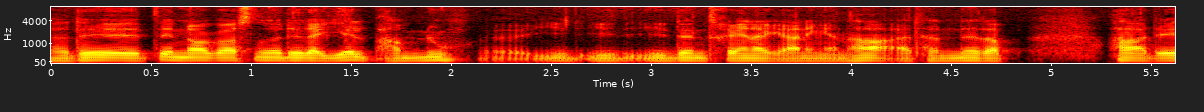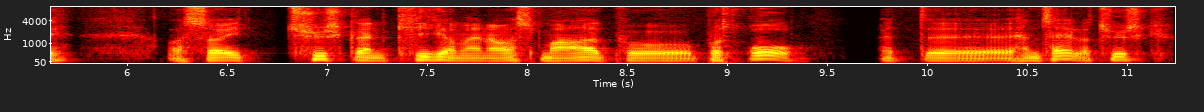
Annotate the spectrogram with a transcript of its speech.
Øh, det, det er nok også noget af det, der hjælper ham nu i, i, i den trænergærning, han har, at han netop har det. Og så i Tyskland kigger man også meget på, på sprog, at øh, han taler tysk,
